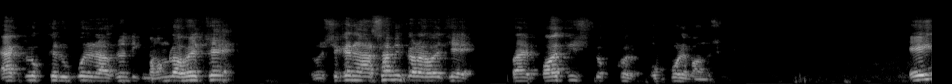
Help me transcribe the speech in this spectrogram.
এক লক্ষের উপরে রাজনৈতিক মামলা হয়েছে এবং সেখানে আসামি করা হয়েছে প্রায় পঁয়ত্রিশ লক্ষের উপরে মানুষকে। এই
